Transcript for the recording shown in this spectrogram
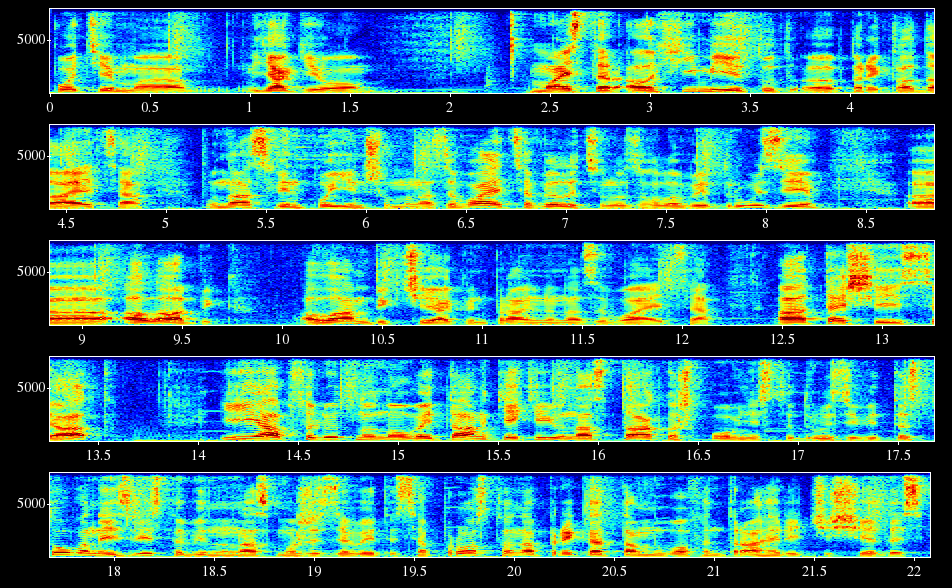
потім, е, як його, майстер алхімії тут е, перекладається. У нас він по-іншому називається, вилетіло з голови друзі. Е, Алабік, Аламбік, чи як він правильно називається, АТ-60. І абсолютно новий танк, який у нас також повністю, друзі, відтестований. Звісно, він у нас може з'явитися просто, наприклад, там у Вафентрагері чи ще десь,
